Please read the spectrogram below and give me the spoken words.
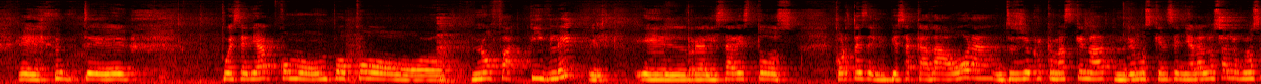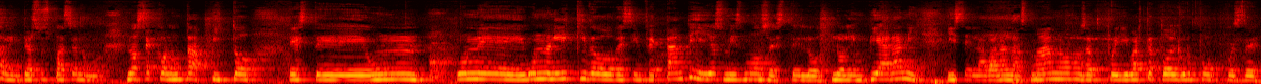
eh, te- pues sería como un poco no factible el, el realizar estos cortes de limpieza cada hora. Entonces yo creo que más que nada tendremos que enseñar a los alumnos a limpiar su espacio, no, no sé, con un trapito, este, un, un, eh, un líquido desinfectante y ellos mismos este, lo, lo limpiaran y, y se lavaran las manos, o sea, pues llevarte a todo el grupo, pues de,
